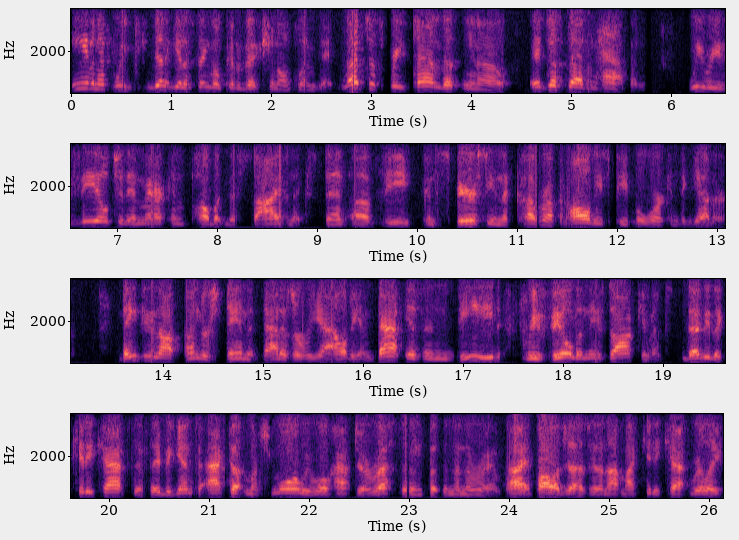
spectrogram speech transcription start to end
even if we didn't get a single conviction on Plumegate, let's just pretend that you know it just doesn't happen we reveal to the American public the size and extent of the conspiracy and the cover-up and all these people working together. They do not understand that that is a reality, and that is indeed revealed in these documents. Debbie, the kitty cats, if they begin to act up much more, we will have to arrest them and put them in the room. I apologize or not my kitty cat really,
